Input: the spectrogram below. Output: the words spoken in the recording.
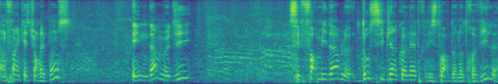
on fait un question-réponse. Et une dame me dit C'est formidable d'aussi bien connaître l'histoire de notre ville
